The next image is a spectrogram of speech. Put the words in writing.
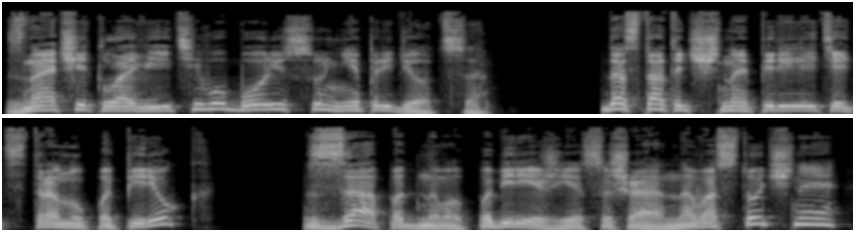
Значит, ловить его Борису не придется. Достаточно перелететь страну поперек с западного побережья США на восточное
